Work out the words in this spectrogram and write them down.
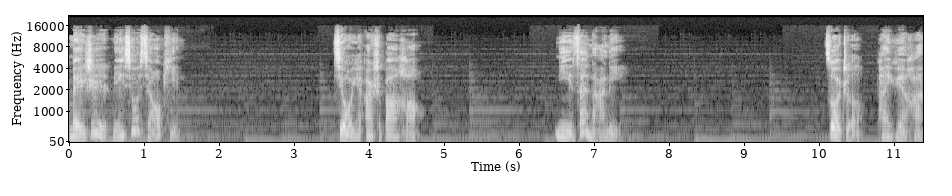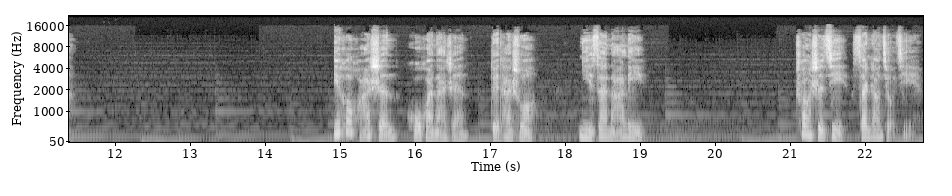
每日灵修小品，九月二十八号。你在哪里？作者潘约翰。耶和华神呼唤那人，对他说：“你在哪里？”创世纪三章九节。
